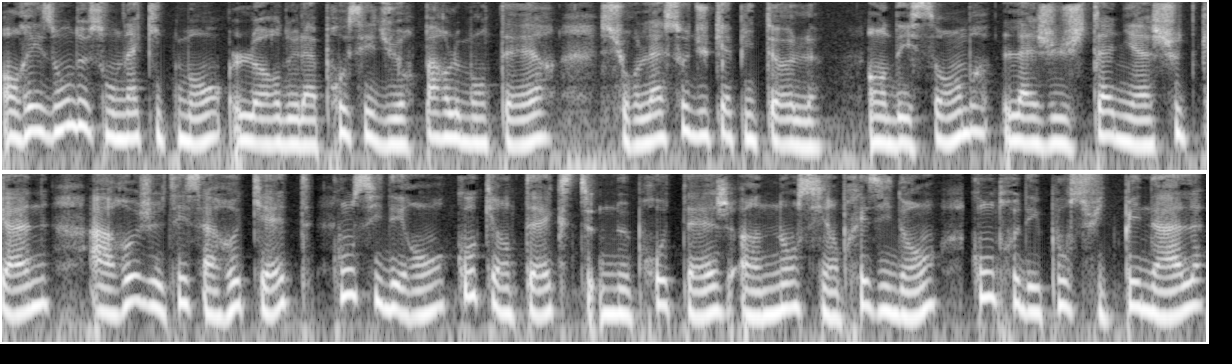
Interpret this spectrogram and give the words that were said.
en raison de son acquittement lors de la procédure parlementaire sur l'assaut du Capitole. En décembre, la juge Tania Chutkan a rejeté sa requête, considérant qu'aucun texte ne protège un ancien président contre des poursuites pénales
